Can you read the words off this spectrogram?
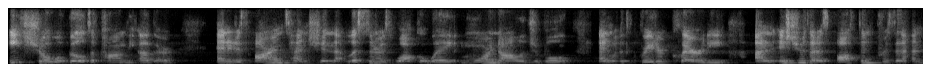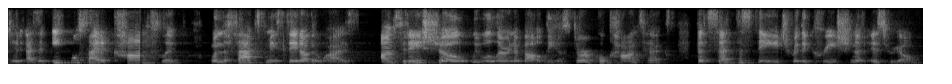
Each show will build upon the other, and it is our intention that listeners walk away more knowledgeable and with greater clarity on an issue that is often presented as an equal sided conflict when the facts may state otherwise. On today's show, we will learn about the historical context that set the stage for the creation of Israel.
